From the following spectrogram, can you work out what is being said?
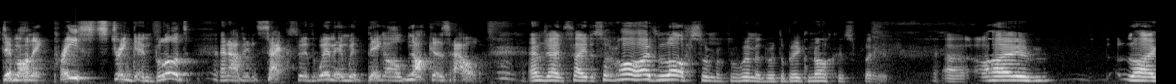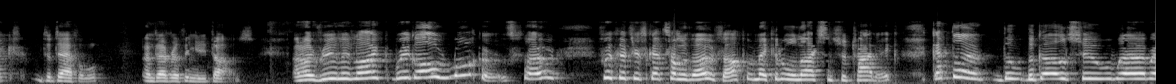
demonic priests drinking blood and having sex with women with big old knockers out. And James Spader said, Oh, I'd love some of the women with the big knockers, please. Uh, I like the devil and everything he does. And I really like big old rockers, so if we could just get some of those up and make it all nice and satanic, get the the, the girls who were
